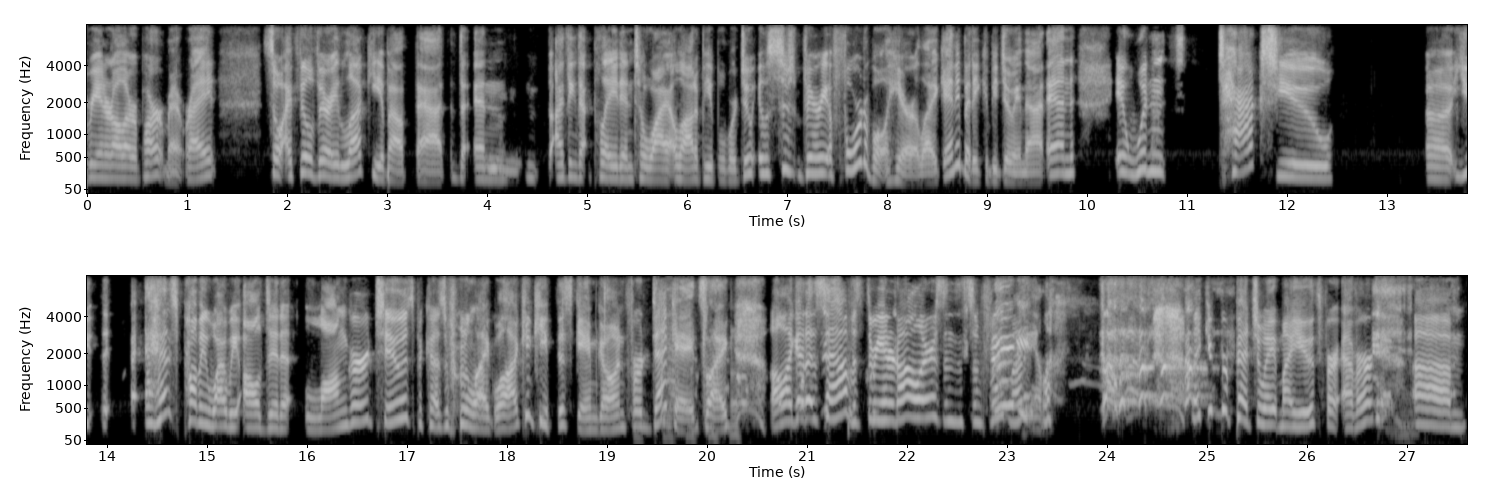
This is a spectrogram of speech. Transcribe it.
$300 apartment right so i feel very lucky about that and mm. i think that played into why a lot of people were doing it was just very affordable here like anybody could be doing that and it wouldn't tax you uh you hence probably why we all did it longer too is because we're like well i can keep this game going for decades like all i gotta have is $300 and some food money I can perpetuate my youth forever. Um,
